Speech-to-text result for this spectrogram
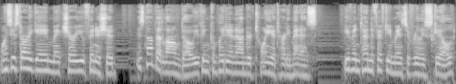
once you start a game, make sure you finish it. It's not that long though, you can complete it in under 20 or 30 minutes. Even 10 to 15 minutes if really skilled.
